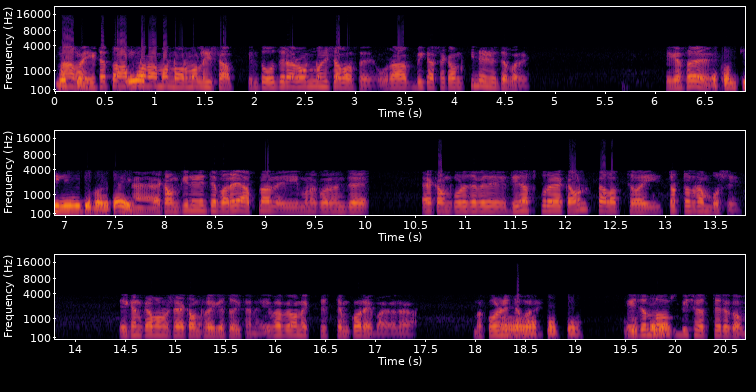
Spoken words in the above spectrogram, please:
না ভাই এটা তো আপনার আমার নর্মাল হিসাব কিন্তু ওদের আর অন্য হিসাব আছে। ওরা বিকাশ অ্যাকাউন্ট কিনে নিতে পারে। ঠিক আছে? এখন কিনে নিতে পারে তাই? হ্যাঁ অ্যাকাউন্ট কিনে নিতে পারে। আপনার এই মনে করেন যে অ্যাকাউন্ট করে যাবে দিনাজপুরের অ্যাকাউন্ট চালাচ্ছে হয় চট্টগ্রাম বসে। এখানকার মানুষের অ্যাকাউন্ট হয়ে গেছে ওইখানে। এভাবে অনেক সিস্টেম করে বা এরা বা করে নিতে পারে। আচ্ছা, আচ্ছা। এই জন্য বিষয় হচ্ছে এরকম।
